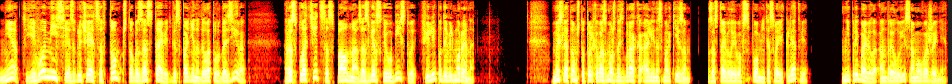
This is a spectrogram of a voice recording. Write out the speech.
Нет, его миссия заключается в том, чтобы заставить господина де Латур-Дазира расплатиться сполна за зверское убийство Филиппа де Вильморена. Мысль о том, что только возможность брака Алины с Маркизом заставила его вспомнить о своей клятве, не прибавила Андре Луи самоуважения.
